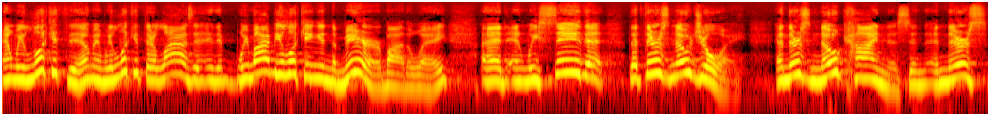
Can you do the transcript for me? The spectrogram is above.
and we look at them and we look at their lives, and we might be looking in the mirror, by the way, and, and we see that, that there's no joy and there's no kindness and, and there's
